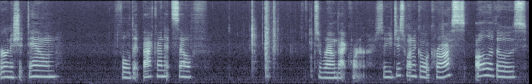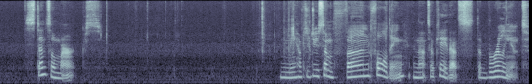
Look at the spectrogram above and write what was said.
burnish it down, fold it back on itself to round that corner. So you just want to go across all of those stencil marks You may have to do some fun folding, and that's okay. That's the brilliant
